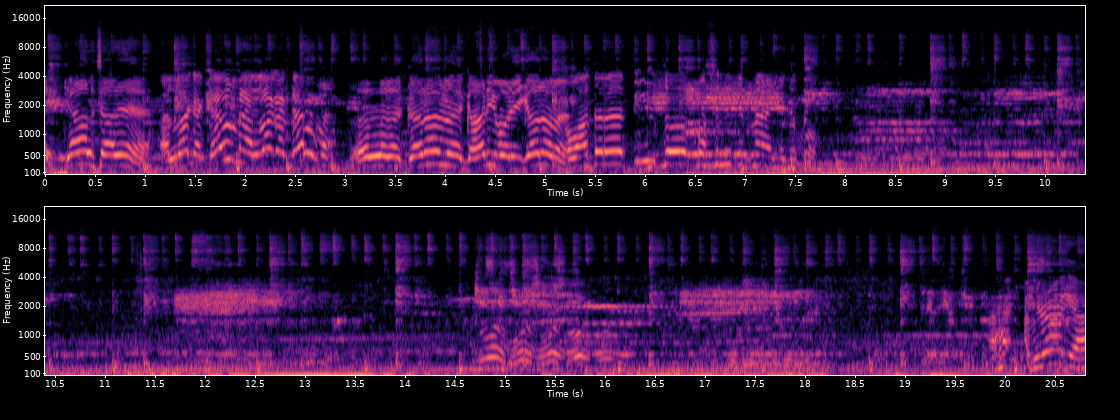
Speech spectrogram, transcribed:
भाई क्या हाल चाल है? अल्लाह का करम है अल्लाह का करम है। अल्लाह का करम है गाड़ी बड़ी गर्म है। वादर है तीन सौ पसली कितना है ये देखो। अभी इधर आ गया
